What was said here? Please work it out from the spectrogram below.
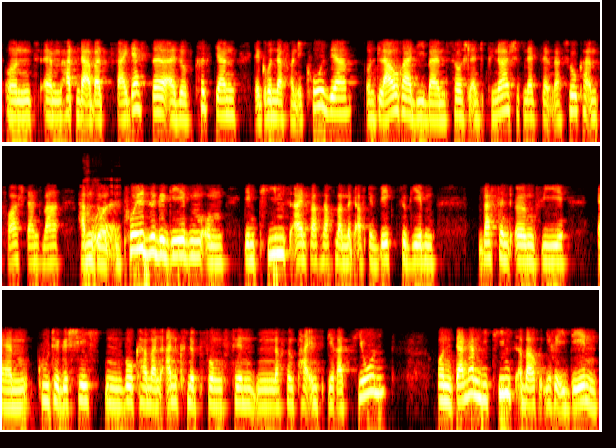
und ähm, hatten da aber zwei Gäste, also Christian, der Gründer von Ecosia und Laura, die beim Social Entrepreneurship Netzwerk Nashoka im Vorstand war, haben cool. so Impulse gegeben, um den Teams einfach nochmal mit auf den Weg zu geben, was sind irgendwie ähm, gute Geschichten, wo kann man Anknüpfungen finden, noch so ein paar Inspirationen. Und dann haben die Teams aber auch ihre Ideen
